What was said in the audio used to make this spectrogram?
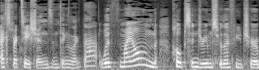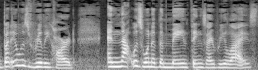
expectations and things like that with my own hopes and dreams for the future, but it was really hard. And that was one of the main things I realized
